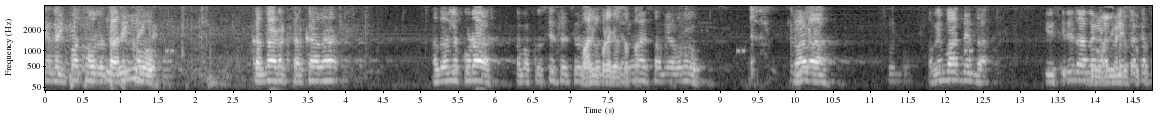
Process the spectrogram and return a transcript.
ತಿಂಗಳ ಇಪ್ಪತ್ಮೂರು ತಾರೀಕು ಕರ್ನಾಟಕ ಸರ್ಕಾರ ಅದರಲ್ಲೂ ಕೂಡ ನಮ್ಮ ಕೃಷಿ ಸಚಿವರು ಸ್ವಾಮಿ ಅವರು ಬಹಳ ಅಭಿಮಾನದಿಂದ ಈ ಸಿರಿಧಾನ್ಯಗಳ ಬೆಳೀತಕ್ಕಂಥ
